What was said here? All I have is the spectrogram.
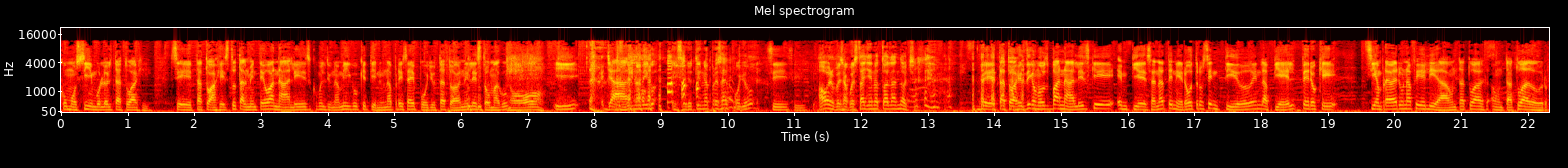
como símbolo el tatuaje. Se, tatuajes totalmente banales, como el de un amigo que tiene una presa de pollo tatuada en el estómago. No. Y ya... ¿Un amigo en serio tiene una presa de pollo? Sí, sí. Ah, bueno, pues se acuesta lleno todas las noches. de tatuajes, digamos, banales que empiezan a tener otro sentido en la piel, pero que siempre va a haber una fidelidad a un, tatua- a un tatuador,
